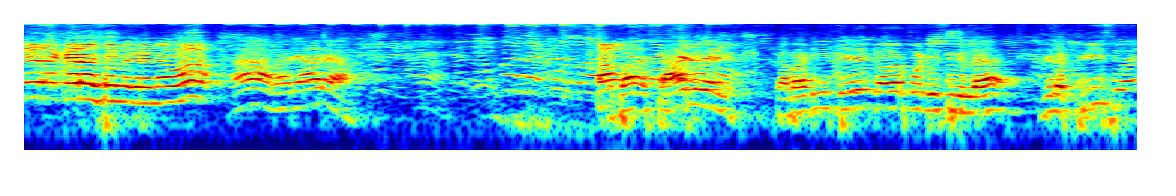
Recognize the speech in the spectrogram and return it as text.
கரா கரா சொல்லுகிறேன்னாவா ஆ வேற யாரு? அப்பா சாமியல் கபடி இது கவர்மெண்ட் ஸ்கூல்ல இதுல பீஸ் வேற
